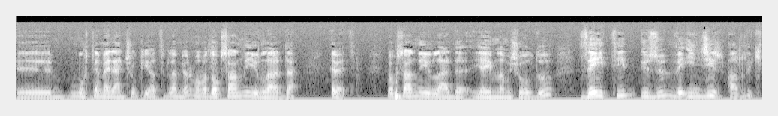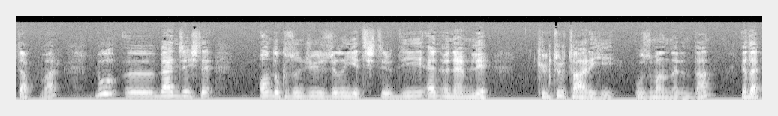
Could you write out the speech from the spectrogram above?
e, muhtemelen çok iyi hatırlamıyorum ama 90'lı yıllarda evet 90'lı yıllarda yayımlamış olduğu Zeytin, Üzüm ve İncir adlı kitap var. Bu e, bence işte 19. yüzyılın yetiştirdiği en önemli kültür tarihi uzmanlarından ya da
